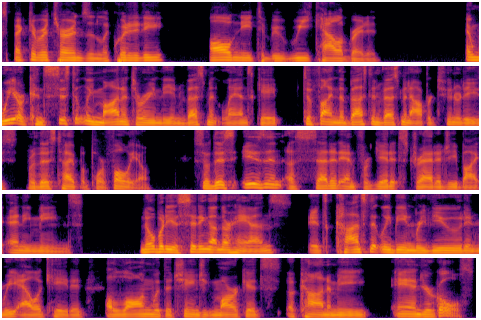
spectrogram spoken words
expected returns, and liquidity all need to be recalibrated. And we are consistently monitoring the investment landscape to find the best investment opportunities for this type of portfolio. So, this isn't a set it and forget it strategy by any means. Nobody is sitting on their hands. It's constantly being reviewed and reallocated along with the changing markets, economy, and your goals.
